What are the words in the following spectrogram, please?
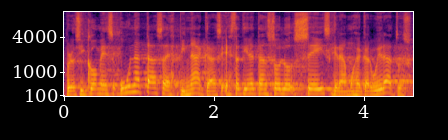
Pero si comes una taza de espinacas, esta tiene tan solo 6 gramos de carbohidratos.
